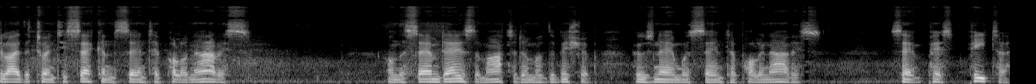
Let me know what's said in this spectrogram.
July the 22nd, St. Apollinaris. On the same day as the martyrdom of the bishop, whose name was St. Apollinaris, St. Peter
